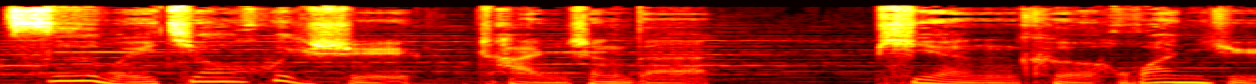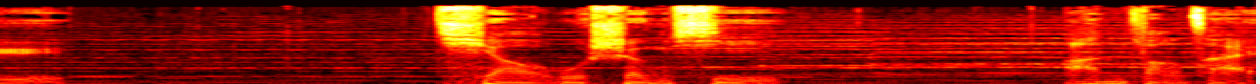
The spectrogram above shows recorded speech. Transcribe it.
思维交汇时产生的片刻欢愉，悄无声息，安放在。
